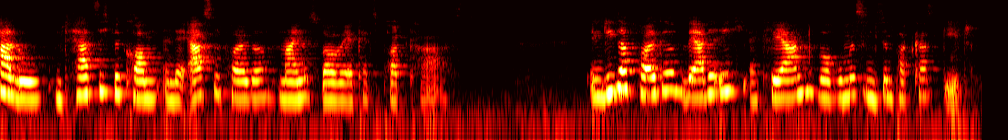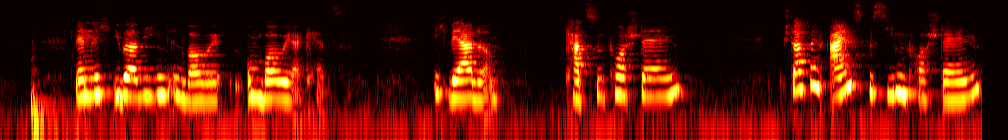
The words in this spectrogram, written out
Hallo und herzlich willkommen in der ersten Folge meines Warrior Cats Podcasts. In dieser Folge werde ich erklären, worum es in diesem Podcast geht, nämlich überwiegend Warrior, um Warrior Cats. Ich werde Katzen vorstellen, die Staffeln 1 bis 7 vorstellen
